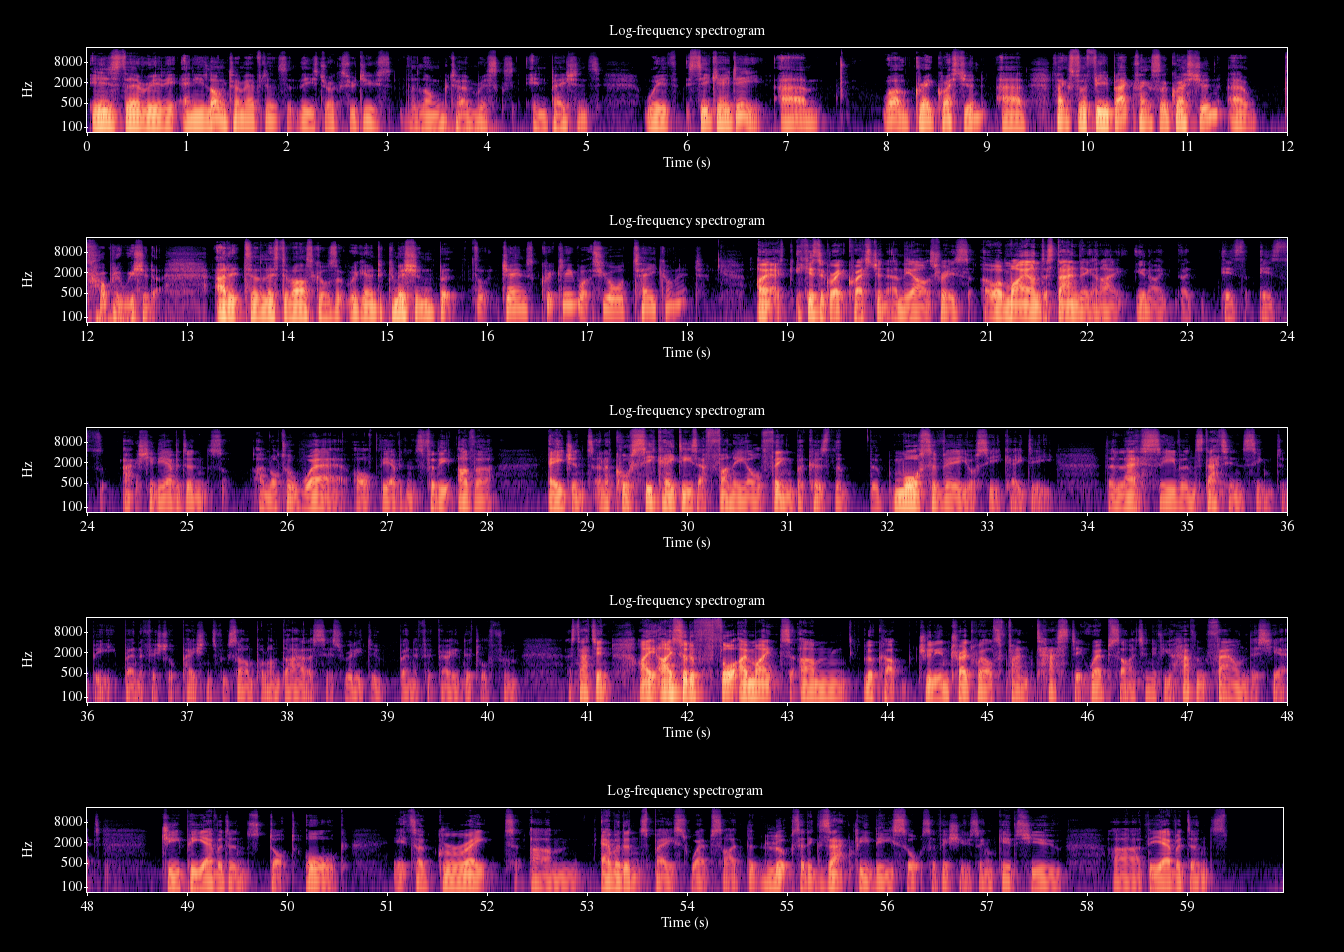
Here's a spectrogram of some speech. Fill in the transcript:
Is there really any long term evidence that these drugs reduce the long term risks in patients with CKD? Um, well, great question. Uh, thanks for the feedback. Thanks for the question. Uh, probably we should add it to the list of articles that we're going to commission. But James, quickly, what's your take on it? I, it is a great question, and the answer is, well, my understanding, and I, you know, is is actually the evidence. I'm not aware of the evidence for the other agents. And of course, CKD is a funny old thing because the, the more severe your CKD, the less even statins seem to be beneficial. Patients, for example, on dialysis really do benefit very little from a statin. I, I sort of thought I might um, look up Julian Treadwell's fantastic website. And if you haven't found this yet, gpevidence.org. It's a great um, evidence based website that looks at exactly these sorts of issues and gives you uh, the evidence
